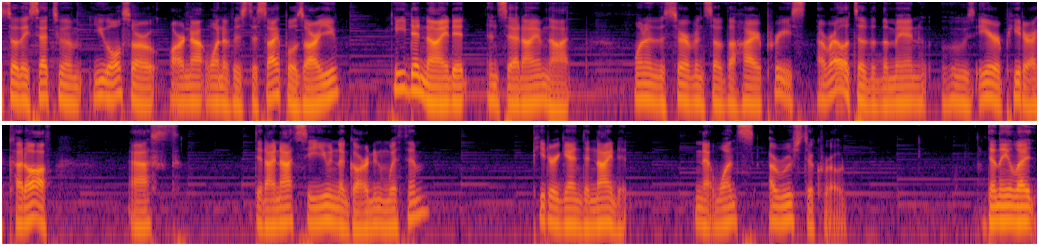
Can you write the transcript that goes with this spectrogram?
So they said to him, You also are not one of his disciples, are you? He denied it and said, I am not. One of the servants of the high priest, a relative of the man whose ear Peter had cut off, asked, Did I not see you in the garden with him? Peter again denied it, and at once a rooster crowed. Then they led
